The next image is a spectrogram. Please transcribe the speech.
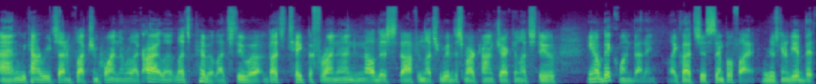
And we kind of reached that inflection point, and then we're like, all right, let, us pivot. Let's do a, let's take the front end and all this stuff, and let's remove the smart contract, and let's do, you know, Bitcoin betting. Like, let's just simplify it. We're just going to be a bit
